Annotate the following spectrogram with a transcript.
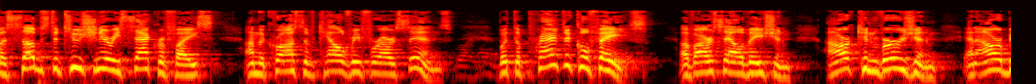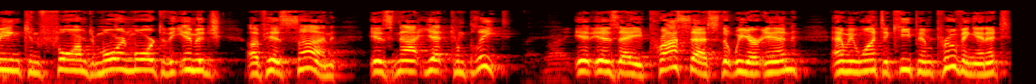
a substitutionary sacrifice on the cross of Calvary for our sins. But the practical phase of our salvation, our conversion, and our being conformed more and more to the image of his son is not yet complete. It is a process that we are in and we want to keep improving in it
